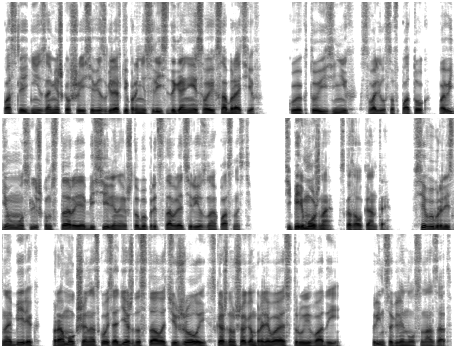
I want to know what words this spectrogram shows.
Последние замешкавшиеся визглявки пронеслись, догоняя своих собратьев. Кое-кто из них свалился в поток, по-видимому, слишком старый и обессиленный, чтобы представлять серьезную опасность. «Теперь можно», — сказал Канте. Все выбрались на берег, промокшая насквозь одежда стала тяжелой, с каждым шагом проливая струи воды. Принц оглянулся назад.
